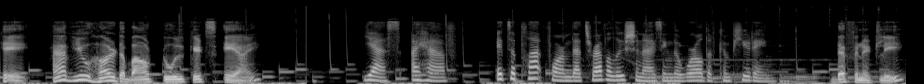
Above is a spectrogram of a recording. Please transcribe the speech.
Hey, have you heard about Tool Kitz AI? Yes, I have. It's a platform that's revolutionizing the world of computing. Definitely.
